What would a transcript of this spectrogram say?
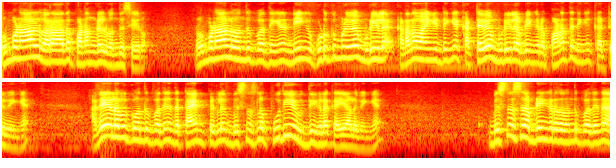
ரொம்ப நாள் வராத பணங்கள் வந்து சேரும். ரொம்ப நாள் வந்து பார்த்தீங்கன்னா நீங்கள் கொடுக்க முடியவே முடியல. கடனை வாங்கிட்டீங்க கட்டவே முடியல அப்படிங்கிற பணத்தை நீங்கள் கட்டுவீங்க. அதே அளவுக்கு வந்து பார்த்திங்கன்னா இந்த டைம் பீரியடில் பிஸ்னஸில் புதிய உத்திகளை கையாளுவீங்க. பிஸ்னஸ் அப்படிங்கிறது வந்து பார்த்திங்கன்னா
